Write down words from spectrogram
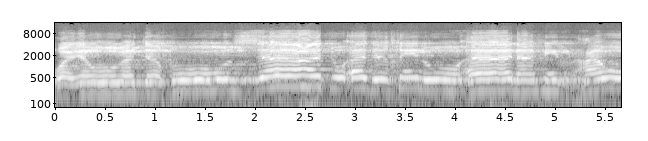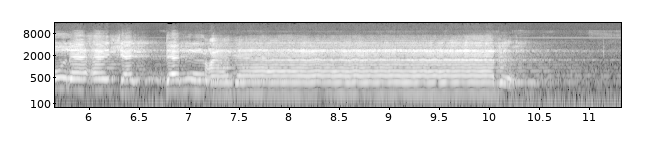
ويوم تقوم الساعة أدخلوا آل فرعون أشد العذاب.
